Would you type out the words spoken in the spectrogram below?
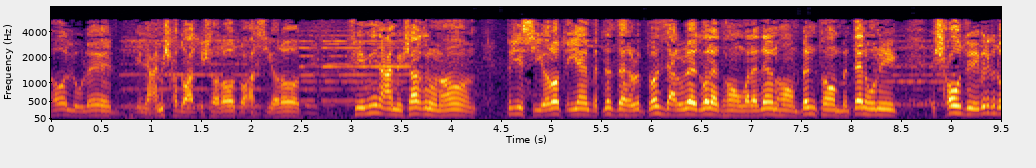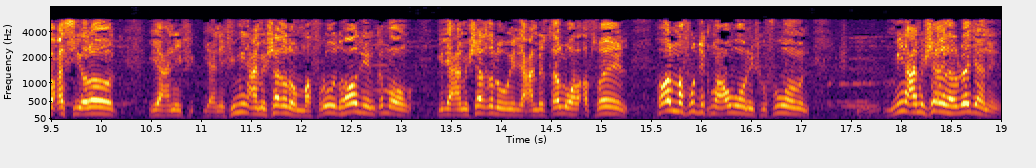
هول الأولاد اللي عم يشحدوا على الإشارات وعلى السيارات في مين عم يشغلهم هون؟ بتجي سيارات أيام بتنزل بتوزع الأولاد ولد هون ولدين هون بنت هون بنتين هونيك شحوده بيرقدوا على السيارات. يعني في يعني في مين عم يشغلهم مفروض هول ينقمعوا اللي عم يشغلوا واللي عم يشغلوا على الاطفال هول المفروض يقمعوهم يشوفوهم. مين عم يشغل هالولاد يعني؟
